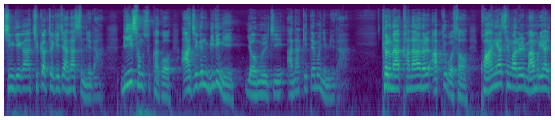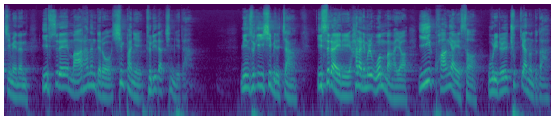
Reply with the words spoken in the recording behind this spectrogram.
징계가 즉각적이지 않았습니다. 미성숙하고 아직은 믿음이 여물지 않았기 때문입니다. 그러나 가나안을 앞두고서 광야 생활을 마무리할 쯤에는 입술에 말하는 대로 심판이 들이닥칩니다. 민수기 21장 이스라엘이 하나님을 원망하여 이 광야에서 우리를 죽게 하는도다.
